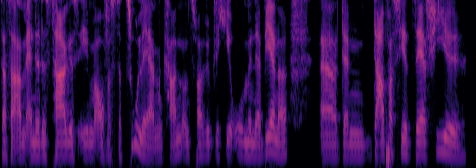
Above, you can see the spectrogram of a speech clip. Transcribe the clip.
dass er am Ende des Tages eben auch was dazulernen kann und zwar wirklich hier oben in der Birne. Äh, denn da passiert sehr viel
